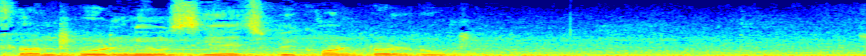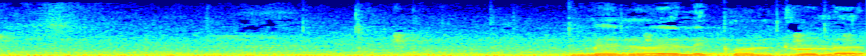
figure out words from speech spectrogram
Sonpur new CHP control room manually controller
